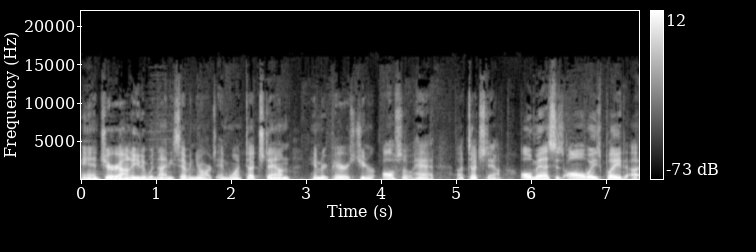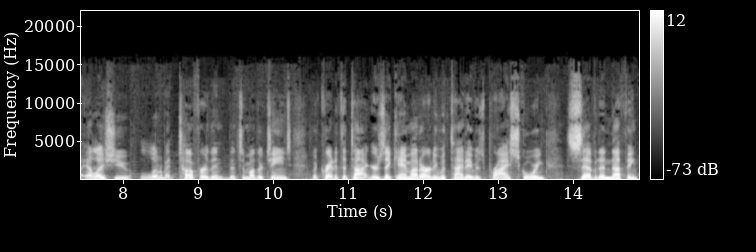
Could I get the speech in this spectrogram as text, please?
and Jerrion Ealy with 97 yards and one touchdown. Henry Parrish Jr. also had a touchdown. Ole Miss has always played uh, LSU a little bit tougher than, than some other teams, but credit the Tigers. They came out early with Ty Davis Price scoring seven to nothing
